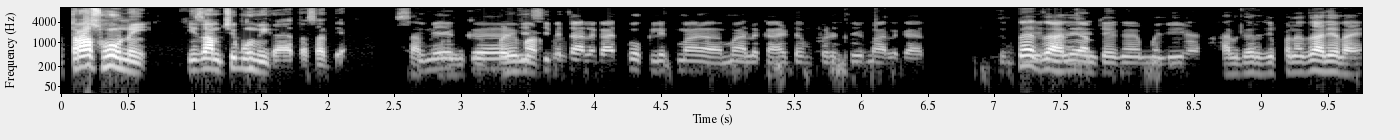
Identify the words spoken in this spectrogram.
त्रास होऊ नये. हीच आमची भूमिका आहे आता सध्या. तुम्ही एक जेसीबी चालक आहात पोकलेक मा- मालक आहात डंपरचे मालक आहात. तुमचे झाले आमच्या इकडे म्हणजे हलगर्जीपणा झालेला आहे.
